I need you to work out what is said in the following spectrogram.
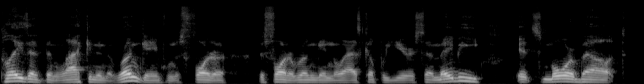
plays that have been lacking in the run game from this Florida this Florida run game the last couple years. So maybe it's more about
